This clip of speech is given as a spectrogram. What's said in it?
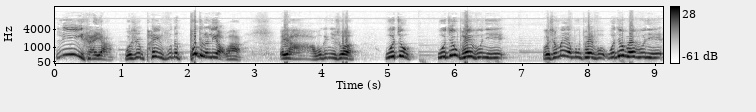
厉害呀！我是佩服的不得了啊！哎呀，我跟你说，我就我就佩服你，我什么也不佩服，我就佩服你。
